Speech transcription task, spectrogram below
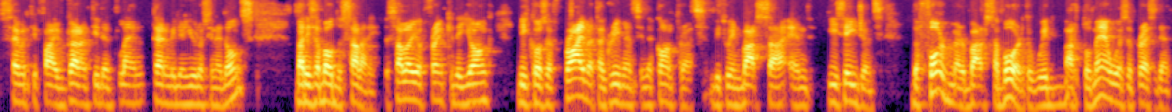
75 guaranteed and 10 million euros in add-ons but it's about the salary. The salary of Frenkie de Jong, because of private agreements in the contracts between Barca and his agents, the former Barca board with Bartomeu as the president,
